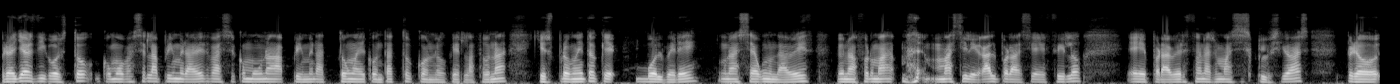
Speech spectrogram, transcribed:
Pero ya os digo, esto como va a ser la primera vez, va a ser como una primera toma de contacto con lo que es la zona y os prometo que volveré una segunda vez de una forma más ilegal, por así decirlo, eh, para ver zonas más exclusivas, pero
